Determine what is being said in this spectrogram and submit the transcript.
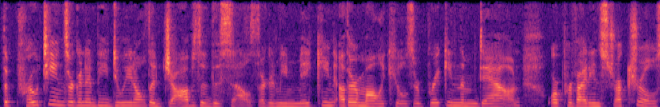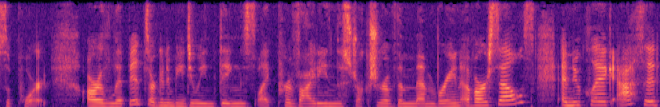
The proteins are going to be doing all the jobs of the cells. They're going to be making other molecules or breaking them down or providing structural support. Our lipids are going to be doing things like providing the structure of the membrane of our cells. And nucleic acid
